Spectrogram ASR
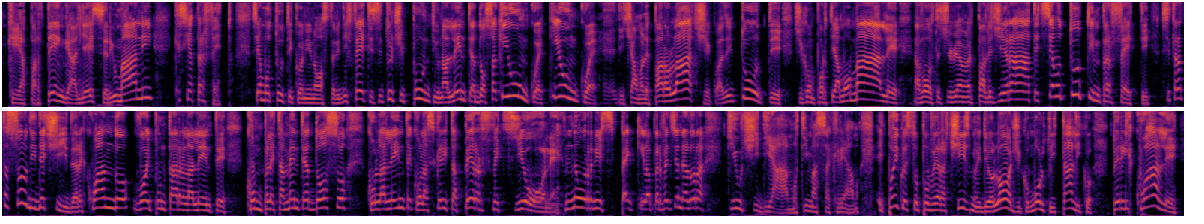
che appartenga agli esseri umani che sia perfetto. Siamo tutti con i nostri difetti, se tu ci punti una lente addosso a chiunque, chiunque, eh, diciamo le parolacce, quasi tutti, ci comportiamo male, a volte ci abbiamo le palle girate, siamo tutti imperfetti. Si tratta solo di decidere quando vuoi puntare la lente completamente addosso con la lente con la scritta perfezione. Non rispecchi la perfezione, allora ti uccidiamo, ti massacriamo. E poi questo poveraccismo ideologico molto italiano italico per il quale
